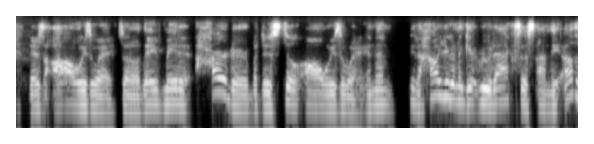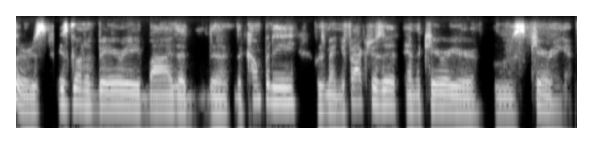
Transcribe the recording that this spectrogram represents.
there's always a way. So they've made it harder, but there's still always a way. And then, you know, how you're going to get root access on the others is going to vary by the the the company who manufactures it and the carrier who's carrying it.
